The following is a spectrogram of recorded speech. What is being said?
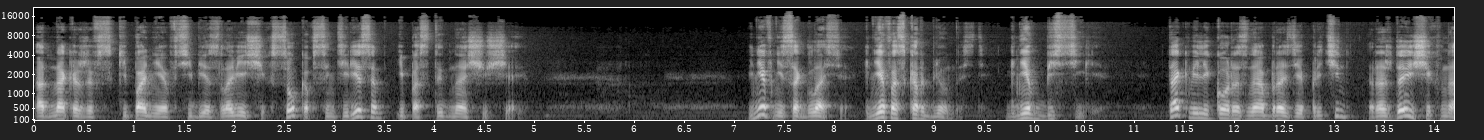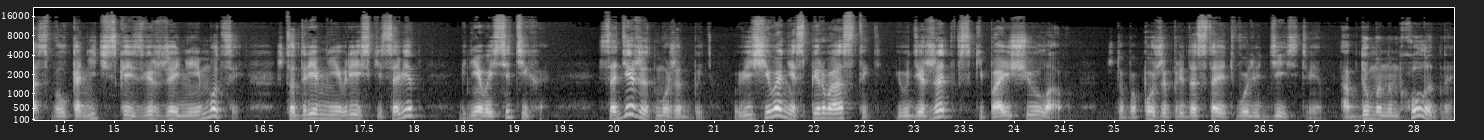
однако же вскипание в себе зловещих соков с интересом и постыдно ощущаю. Гнев несогласия, гнев оскорбленности, гнев бессилия. Так велико разнообразие причин, рождающих в нас вулканическое извержение эмоций, что древний еврейский совет «гневайся тихо» содержит, может быть, увещевание сперва остыть и удержать вскипающую лаву, чтобы позже предоставить волю действиям, обдуманным холодно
